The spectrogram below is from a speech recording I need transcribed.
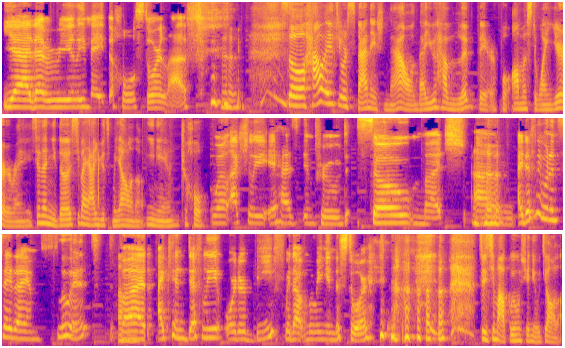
yeah, that really made the whole store laugh. ？So how is your Spanish now that you have lived there for almost one year, right？现在你的西班牙语怎么样了呢？一年之后 well, actually it has improved so much. Um, I definitely wouldn't say that I am fluent, but I can definitely order beef without moving in the store. 最起码不用学牛叫了。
